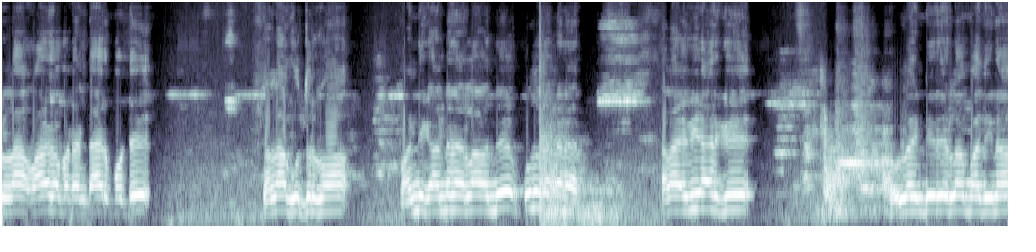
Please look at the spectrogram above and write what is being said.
நல்லா வாழகப்பட்டன் டயர் போட்டு நல்லா கொடுத்துருக்கோம் வண்டி கண்டெய்னர்லாம் வந்து புது கண்டெய்னர் நல்லா ஹெவியாக இருக்கு. உள்ள இன்டீரியர்லாம் பார்த்தீங்கன்னா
